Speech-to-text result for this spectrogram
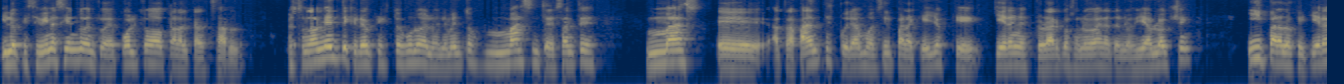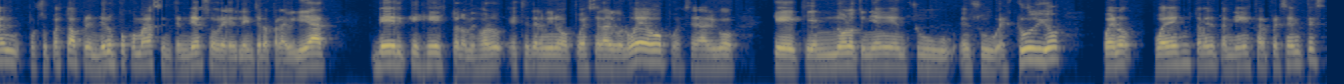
y lo que se viene haciendo dentro de Polkadot para alcanzarlo. Personalmente creo que esto es uno de los elementos más interesantes, más eh, atrapantes, podríamos decir, para aquellos que quieran explorar cosas nuevas en la tecnología blockchain y para los que quieran, por supuesto, aprender un poco más, entender sobre la interoperabilidad, ver qué es esto, a lo mejor este término puede ser algo nuevo, puede ser algo que, que no lo tenían en su, en su estudio, bueno, pueden justamente también estar presentes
